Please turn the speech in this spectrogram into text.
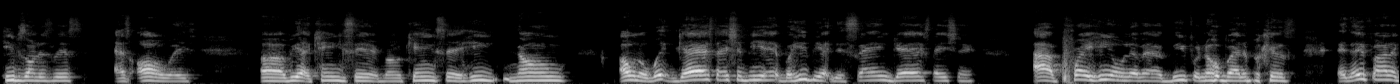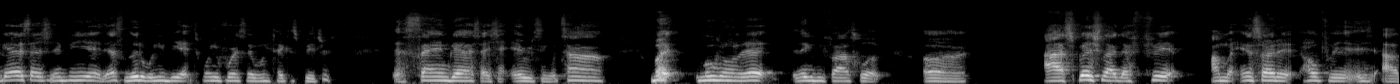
He was on this list as always. Uh, we got King Cid, bro. King Cid he known. I don't know what gas station be at, but he be at the same gas station I pray he don't ever have beef with nobody because if they find a gas station to be at, that's literally where he be at 24 7 when he takes his pictures. The same gas station every single time. But moving on to that, the nigga be five foot. Uh, I especially like that fit. I'm gonna insert it. Hopefully, I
